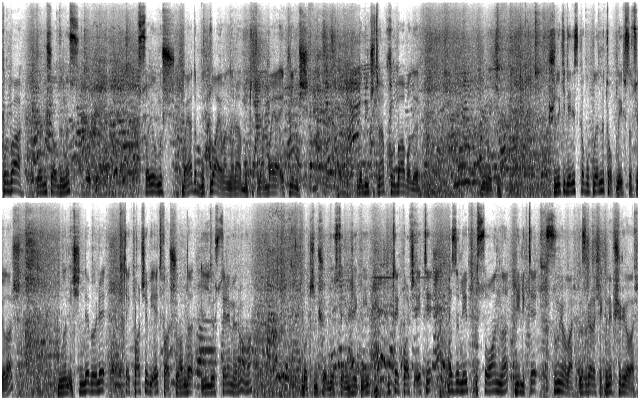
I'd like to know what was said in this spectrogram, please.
Kurbağa görmüş olduğunuz soyulmuş. Bayağı da butlu hayvanlar ha. Butu falan bayağı etliymiş. Bu da büyük ihtimal kurbağa balığı. Buradaki. Şuradaki deniz kabuklarını toplayıp satıyorlar. Bunların içinde böyle tek parça bir et var. Şu anda iyi gösteremiyorum ama bakayım şöyle gösterebilecek miyim? Bu tek parça eti hazırlayıp soğanla birlikte sunuyorlar. ızgara şeklinde pişiriyorlar.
